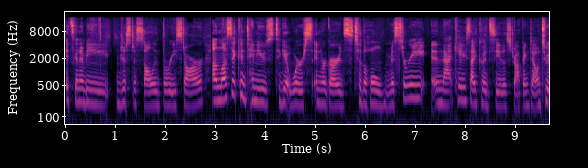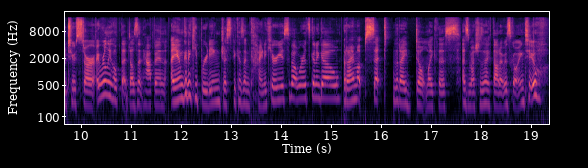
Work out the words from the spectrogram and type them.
it's gonna be just a solid three star unless it continues to get worse in regards to the whole mystery in that case i could see this dropping down to a two star i really hope that doesn't happen i am gonna keep reading just because i'm kind of curious about where it's gonna go but i'm upset that i don't like this as much as i thought i was going to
